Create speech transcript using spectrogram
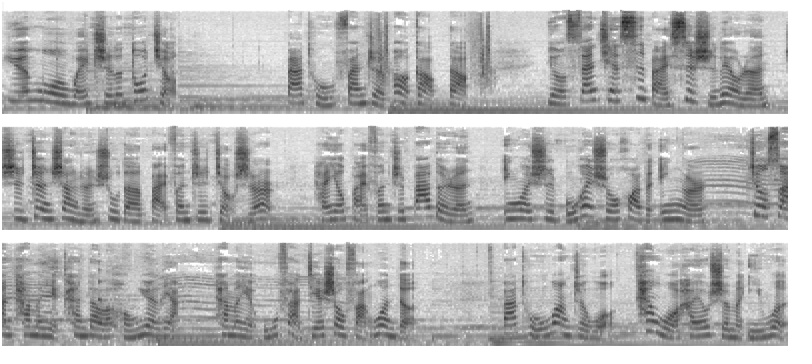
约莫维持了多久？”巴图翻着报告道：“有三千四百四十六人，是镇上人数的百分之九十二，还有百分之八的人，因为是不会说话的婴儿，就算他们也看到了红月亮，他们也无法接受访问的。”巴图望着我，看我还有什么疑问。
